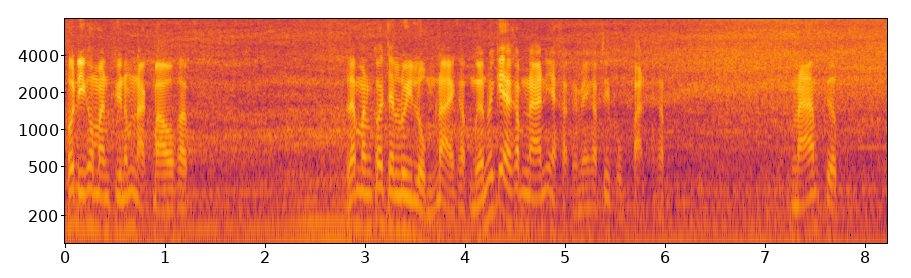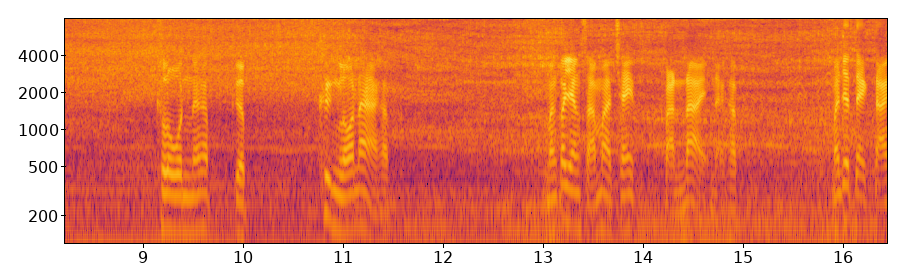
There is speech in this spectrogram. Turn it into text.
ข้อดีของมันคือน้ำหนักเบาครับ แล้วมันก็จะลุยหลุมได้ครับ เหมือนเมื่อกี้ครับนาเนี่ยครับเห็นไหมครับที่ผมปั่นครับ น้ำเกือบโคลนนะครับ เกือบครึ่งล้อหน้าครับ มันก็ยังสามารถใช้ปั่นได้นะครับ มันจะแตกต่าง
